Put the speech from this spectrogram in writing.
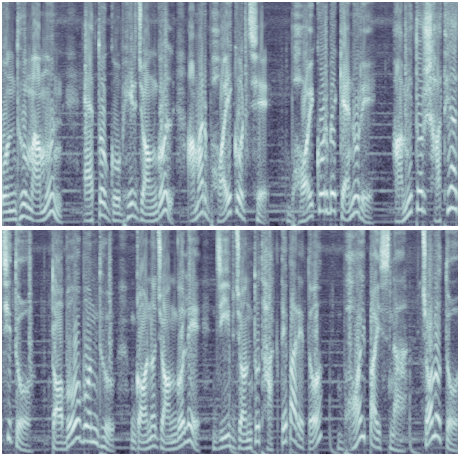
বন্ধু মামুন, এত গভীর জঙ্গল আমার ভয় করছে। ভয় করবে কেন রে? আমি তোর সাথে আছি তো। তবও বন্ধু গণ জঙ্গলে জীব জন্তু থাকতে পারে তো? ভয় পাইস না। চলো তো,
